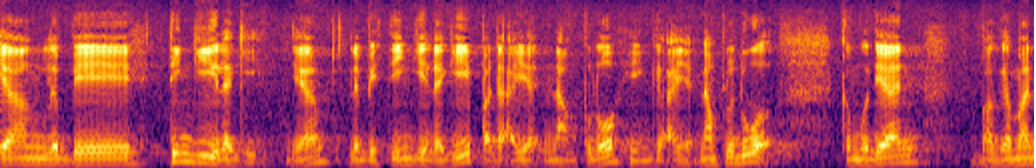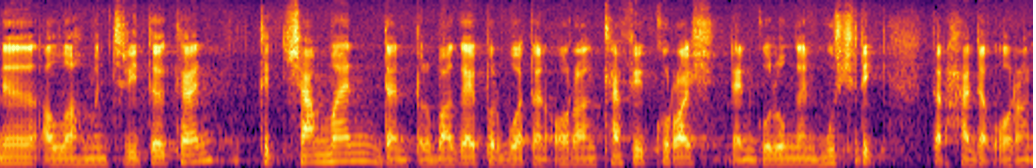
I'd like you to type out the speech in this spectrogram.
yang lebih tinggi lagi ya, lebih tinggi lagi pada ayat 60 hingga ayat 62. Kemudian bagaimana Allah menceritakan kecaman dan pelbagai perbuatan orang kafir Quraisy dan golongan musyrik terhadap orang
